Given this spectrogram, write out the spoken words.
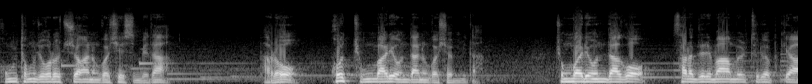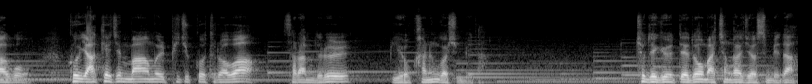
공통적으로 주장하는 것이 있습니다. 바로 곧 종말이 온다는 것입니다. 종말이 온다고 사람들의 마음을 두렵게 하고 그 약해진 마음을 비집고 들어와 사람들을 미혹하는 것입니다. 초대교회 때도 마찬가지였습니다.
